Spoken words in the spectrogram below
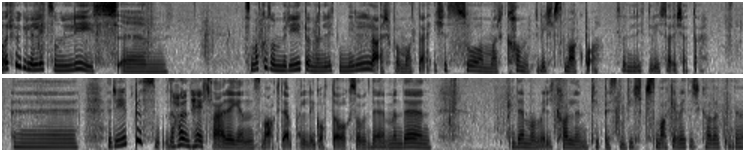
Årfugl er litt sånn lys. Um, smaker som rype, men litt mildere, på en måte. Ikke så markant viltsmak på. Så litt lysere i kjøttet. Uh, rype har en helt særegen smak. Det er veldig godt, det også. Men det er en, det man vil kalle en typisk viltsmak. Jeg vet ikke hva det, det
